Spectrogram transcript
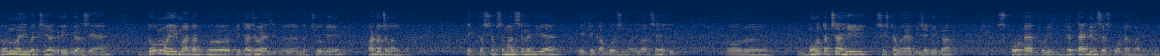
दोनों ही बच्चियाँ गरीब घर से हैं। दोनों ही माता पिता जो है बच्चियों के ऑटो चला लेता है एक कश्यप समाज से लगी है, एक एक अबोध परिवार से है और बहुत अच्छा ही सिस्टम है बीजेपी का। सपोर्ट है, पूरी तय दिल से सपोर्ट है हमारे लिए।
